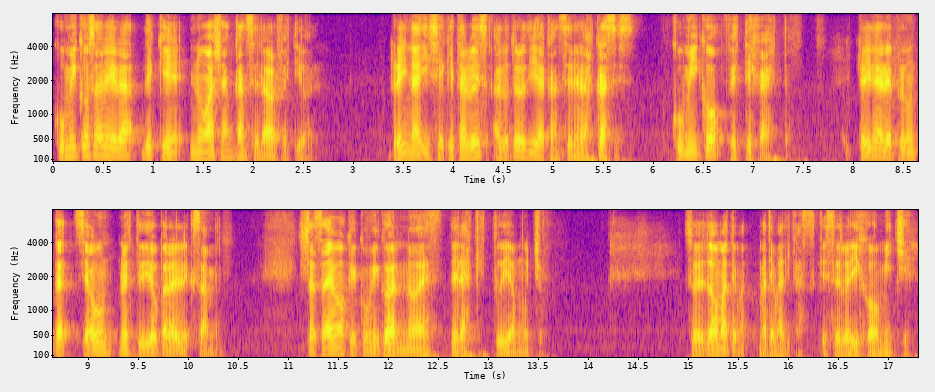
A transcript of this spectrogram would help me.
Kumiko se alegra de que no hayan cancelado el festival. Reina dice que tal vez al otro día cancelen las clases. Kumiko festeja esto. Reina le pregunta si aún no estudió para el examen. Ya sabemos que Kumiko no es de las que estudia mucho. Sobre todo matemáticas, que se lo dijo Miche.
